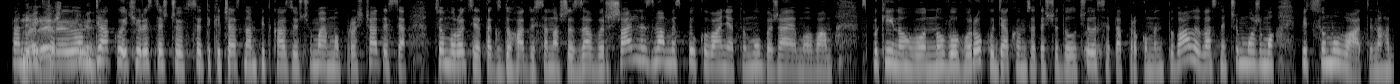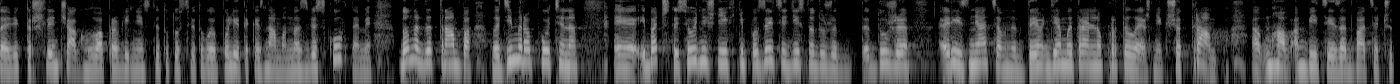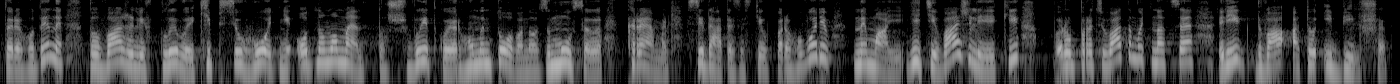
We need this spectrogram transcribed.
Пане Нарешті- Вікторе, я вам дякую через те, що все-таки час нам підказує, що маємо прощатися. В цьому році, я так здогадуюся, наше завершальне з вами спілкування. Тому бажаємо вам спокійного нового року. Дякуємо за те, що долучилися та прокоментували. Власне, чим можемо підсумувати? Нагадаю, Віктор Шлінчак, голова правління Інституту світової політики, з нами на зв'язку в темі Дональда Трампа, Владіміра Путіна. Е, І бачите, сьогоднішні їхні позиції дійсно дуже дуже різняться. Вони діаметрально протилежні. Якщо Трамп е, мав амбіції за 24 години, то важелі впливу, які б сьогодні одномоментно, швидко і аргументовано змусили Кремль сідати за стіл переговорів, немає. Є ті важелі, які пр- працюватимуть на це рік, два, а то і більше.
